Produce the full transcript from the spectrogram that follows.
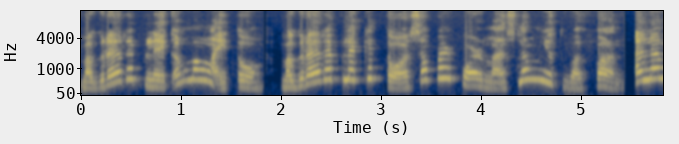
magre-reflect ang mga ito. Magre-reflect ito sa performance ng mutual fund. Alam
